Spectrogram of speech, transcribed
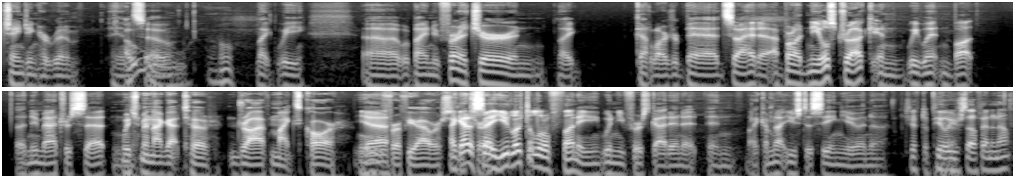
changing her room, and so like we uh, we're buying new furniture and like got a larger bed. So I had a, I borrowed Neil's truck and we went and bought a new mattress set. And Which meant I got to drive Mike's car Yeah. for a few hours. I got to That's say, right. you looked a little funny when you first got in it, and like I'm not used to seeing you in a. Did you have to peel yourself in and out?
